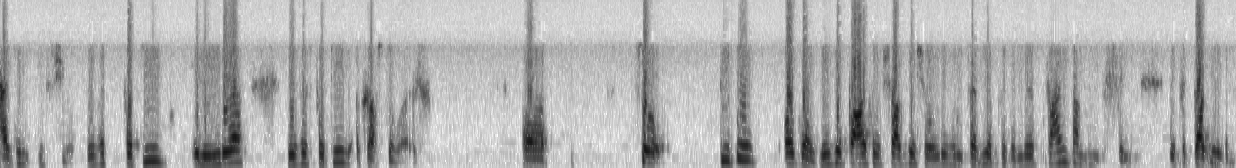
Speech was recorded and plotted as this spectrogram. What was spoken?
as an issue. There's a fatigue in India, there's a fatigue across the world. Uh, so people, oh well, major parts have shrugged their shoulders and said, look, if they're trying something different, if it doesn't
